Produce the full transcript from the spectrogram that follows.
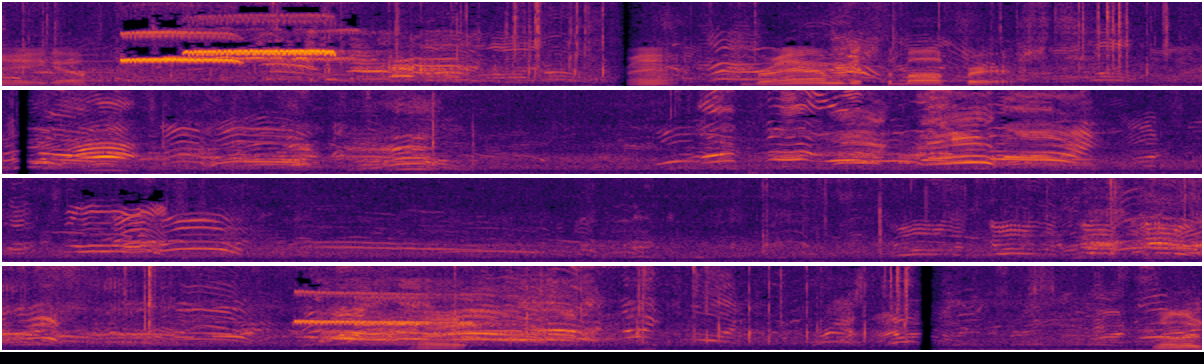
There you go. Braham, Braham gets the ball first. Another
